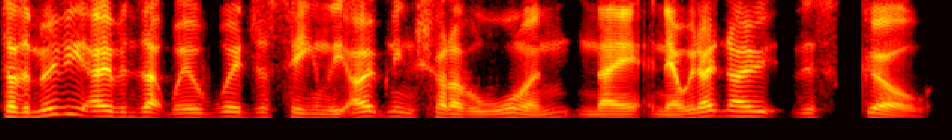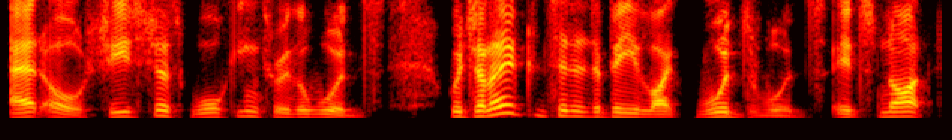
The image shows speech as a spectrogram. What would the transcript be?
So the movie opens up where we're just seeing the opening shot of a woman. Now, now we don't know this girl at all. She's just walking through the woods, which I don't consider to be like woods woods. It's not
